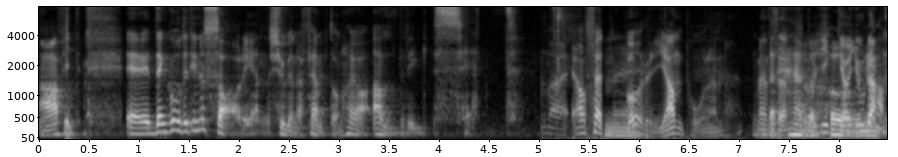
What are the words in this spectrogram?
Ja, fint. Eh, Den gode dinosaurien 2015 har jag aldrig sett. Nej, jag har sett Nej. början på den. Men Det sen så gick jag och gjorde annat.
